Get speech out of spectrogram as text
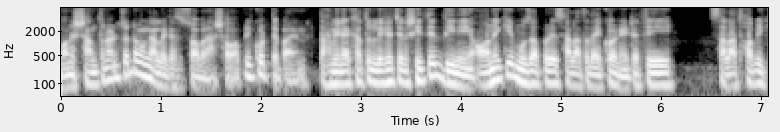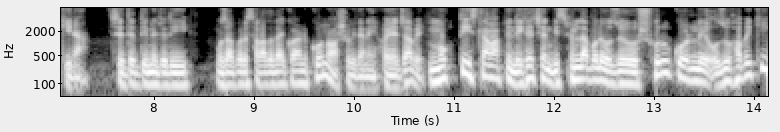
মনের সান্ত্বনার জন্য এবং আল্লাহর কাছে সবার আশাও আপনি করতে পারেন। তাহমিনা খাতুন লিখেছেন, শীতের দিনে অনেকে মুজাফরে সালাত আদায় করেন, এটাতে সালাত হবে কিনা? শীতের দিনে যদি মুজাফরে সালাত আদায় করেন, কোনো অসুবিধা নেই, হয়ে যাবে। মুক্তি ইসলাম আপনি লিখেছেন, বিসমিল্লাহ বলে অজু শুরু করলে অজু হবে কি?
